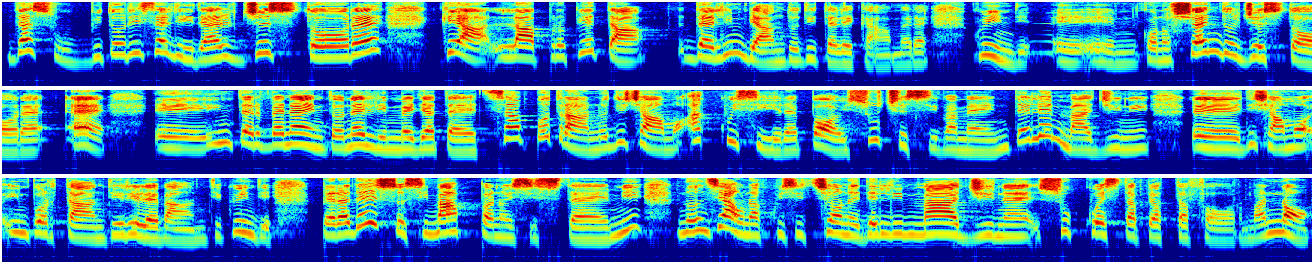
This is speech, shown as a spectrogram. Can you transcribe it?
da subito risalire al gestore che ha la proprietà dell'impianto di telecamere. Quindi eh, eh, conoscendo il gestore e eh, intervenendo nell'immediatezza potranno diciamo, acquisire poi successivamente le immagini eh, diciamo, importanti, rilevanti. Quindi per adesso si mappano i sistemi, non si ha un'acquisizione dell'immagine su questa piattaforma, no,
